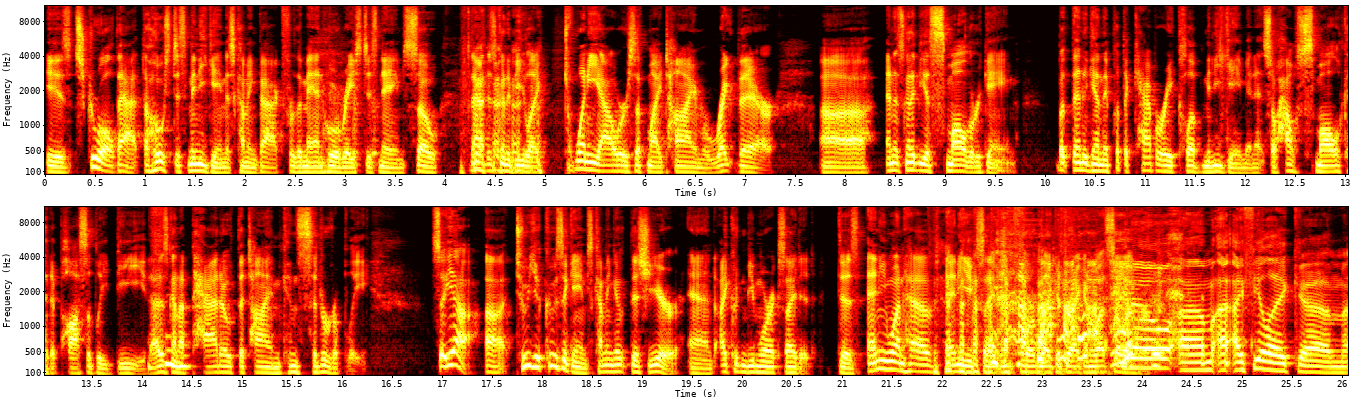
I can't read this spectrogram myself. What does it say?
is screw all that. The Hostess minigame is coming back for the man who erased his name. So that is going to be like 20 hours of my time right there. Uh, and it's going to be a smaller game. But then again, they put the Cabaret Club minigame in it. So how small could it possibly be? That is going to pad out the time considerably. So yeah, uh, two Yakuza games coming out this year, and I couldn't be more excited. Does anyone have any excitement for Like a Dragon whatsoever? You know, um, I, I feel like um,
